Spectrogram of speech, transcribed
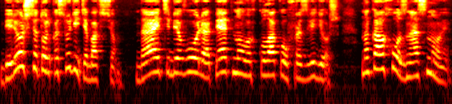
Берешься только судить обо всем. Дай тебе волю, опять новых кулаков разведешь. На колхозной основе.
